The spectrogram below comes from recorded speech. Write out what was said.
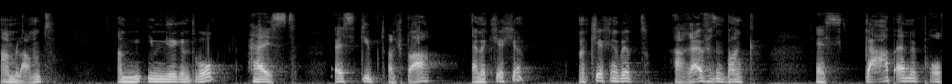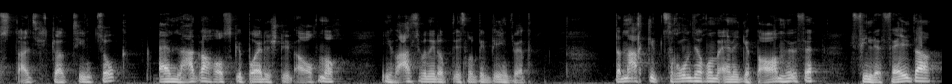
am Land, am, im Nirgendwo. Heißt, es gibt ein Spar, eine Kirche, ein Kirchenwirt, eine Reifeisenbank. Es gab eine Post, als ich dorthin zog. Ein Lagerhausgebäude steht auch noch. Ich weiß aber nicht, ob das noch bedient wird. Danach gibt es rundherum einige Bauernhöfe, viele Felder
